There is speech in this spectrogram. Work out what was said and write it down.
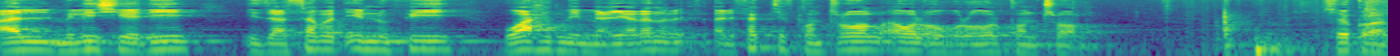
الميليشيا دي إذا ثبت إنه في واحد من معيارين ال effective control أو ال overall control شكرا.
